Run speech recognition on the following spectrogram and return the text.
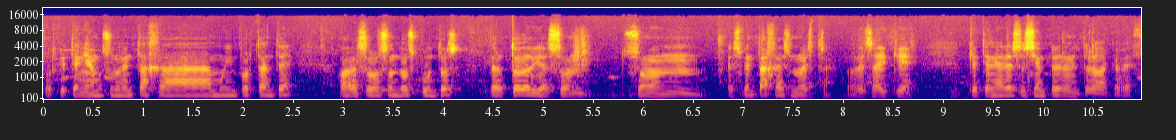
porque teníamos una ventaja muy importante, ahora solo son dos puntos, pero todavía son, son desventajas nuestras, entonces hay que, que tener eso siempre dentro de la cabeza.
